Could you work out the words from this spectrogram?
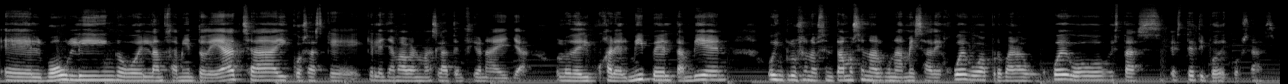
el bowling o el lanzamiento de hacha y cosas que, que le llamaban más la atención a ella, o lo de dibujar el mipel también, o incluso nos sentamos en alguna mesa de juego a probar algún juego, estas, este tipo de cosas.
